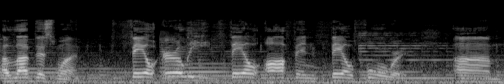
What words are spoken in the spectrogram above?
I love this one. Fail early, fail often, fail forward. Um,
